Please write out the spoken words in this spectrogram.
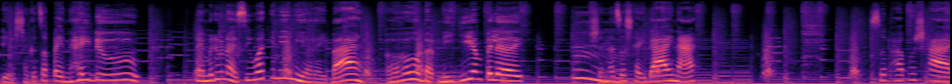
เดี๋ยวฉันก็จะเป็นให้ดู ไหนมาดูหน่อยสิว่าที่นี่มีอะไรบ้าง โอ้แบบนี้เยี่ยมไปเลย ฉันน่าจะใช้ได้นะ เสื้อผ้าผู้ชาย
